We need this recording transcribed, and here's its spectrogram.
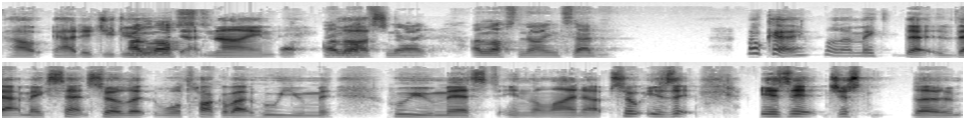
how? How did you do I lost, with that nine? I, I lost, lost nine. I lost nine ten. Okay, well that makes that that makes sense. So let we'll talk about who you who you missed in the lineup. So is it is it just the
